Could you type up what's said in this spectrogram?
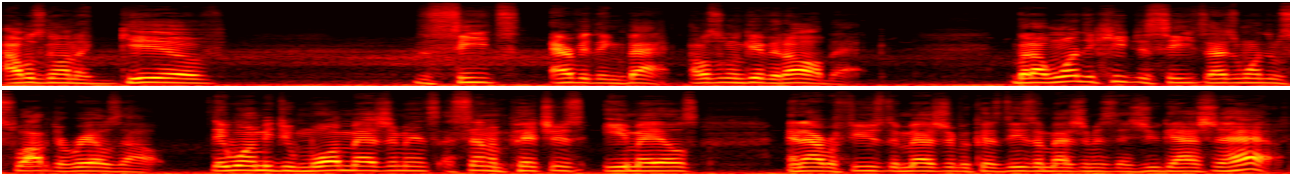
I was going to give the seats everything back. I was going to give it all back. But I wanted to keep the seats. I just wanted them to swap the rails out. They wanted me to do more measurements. I sent them pictures, emails, and I refused to measure because these are measurements that you guys should have.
